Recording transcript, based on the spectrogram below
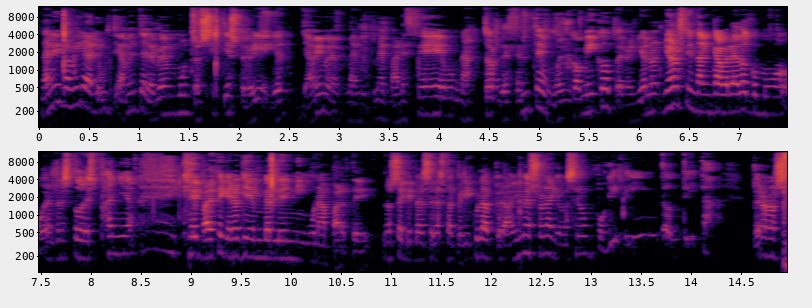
Dani Rovira últimamente le veo en muchos sitios, pero oye, yo, a mí me, me- me parece un actor decente, un buen cómico, pero yo no, yo no estoy tan cabreado como el resto de España, que parece que no quieren verle en ninguna parte. No sé qué tal será esta película, pero a mí me suena que va a ser un poquitín tontita. Pero no sé.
